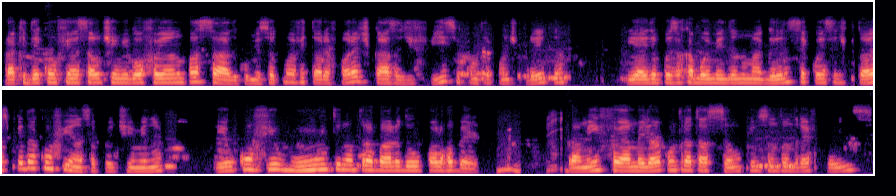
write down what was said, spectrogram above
para que dê confiança ao time igual foi ano passado. Começou com uma vitória fora de casa difícil contra a Ponte Preta, e aí depois acabou emendando uma grande sequência de vitórias, porque dá confiança para o time, né? Eu confio muito no trabalho do Paulo Roberto. Para mim, foi a melhor contratação que o Santo André fez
